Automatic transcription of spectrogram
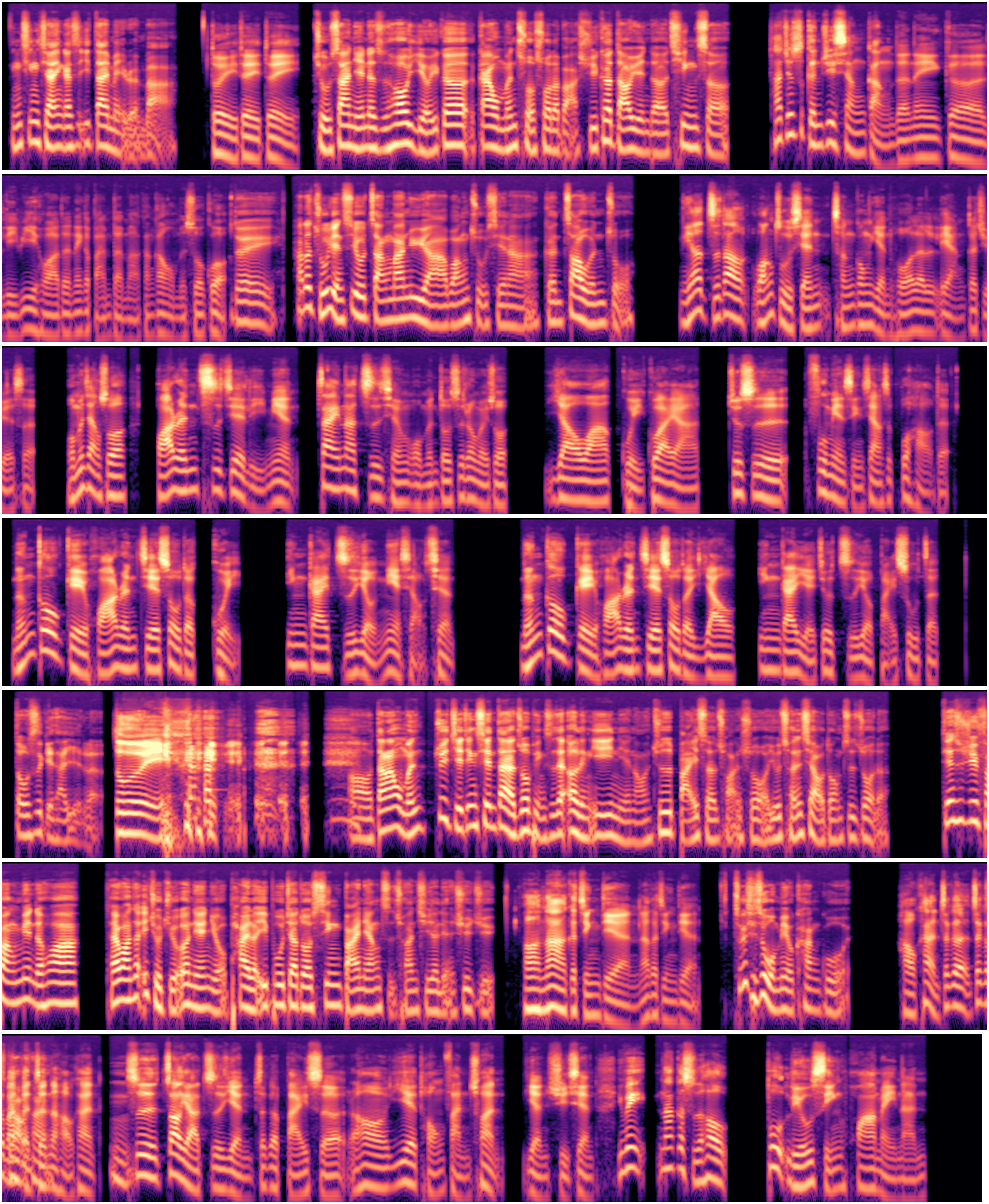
林青霞应该是一代美人吧？对对对。九三年的时候有一个刚才我们所说的吧，徐克导演的《青蛇》。它就是根据香港的那个李碧华的那个版本嘛，刚刚我们说过。对，它的主演是由张曼玉啊、王祖贤啊跟赵文卓。你要知道，王祖贤成功演活了两个角色。我们讲说，华人世界里面，在那之前，我们都是认为说妖啊、鬼怪啊，就是负面形象是不好的。能够给华人接受的鬼，应该只有聂小倩；能够给华人接受的妖。应该也就只有白素贞，都是给他演了。对，哦，当然我们最接近现代的作品是在二零一一年哦，就是《白蛇传说》，由陈晓东制作的。电视剧方面的话，台湾在一九九二年有拍了一部叫做《新白娘子传奇》的连续剧啊，那个经典，那个经典。这个其实我没有看过，好看，这个这个版本真的好看。嗯，是赵雅芝演这个白蛇，然后叶童反串演许仙，因为那个时候。不流行花美男，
